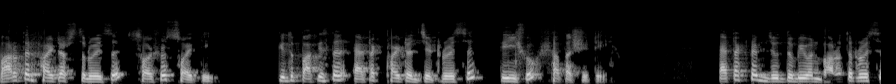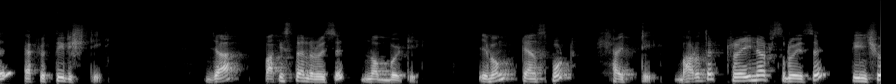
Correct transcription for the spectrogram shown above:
ভারতের ফাইটার্স রয়েছে ছয়শো ছয়টি, কিন্তু পাকিস্তানের অ্যাটাক ফাইটার জেট রয়েছে তিনশো সাতাশিটি। অ্যাটাক টাইপ যুদ্ধ বিমান ভারতের রয়েছে একশো তিরিশটি, যা পাকিস্তানের রয়েছে নব্বইটি এবং ট্রান্সপোর্ট ষাটটি। ভারতের ট্রেইনার্স রয়েছে তিনশো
